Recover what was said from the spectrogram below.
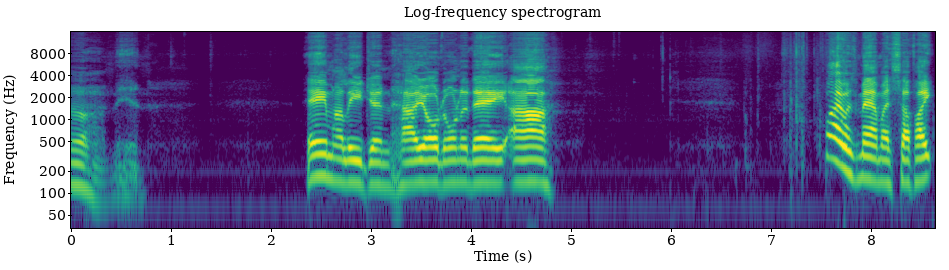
Oh man. Hey my legion, how y'all doing today? Uh well, I was mad myself. I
